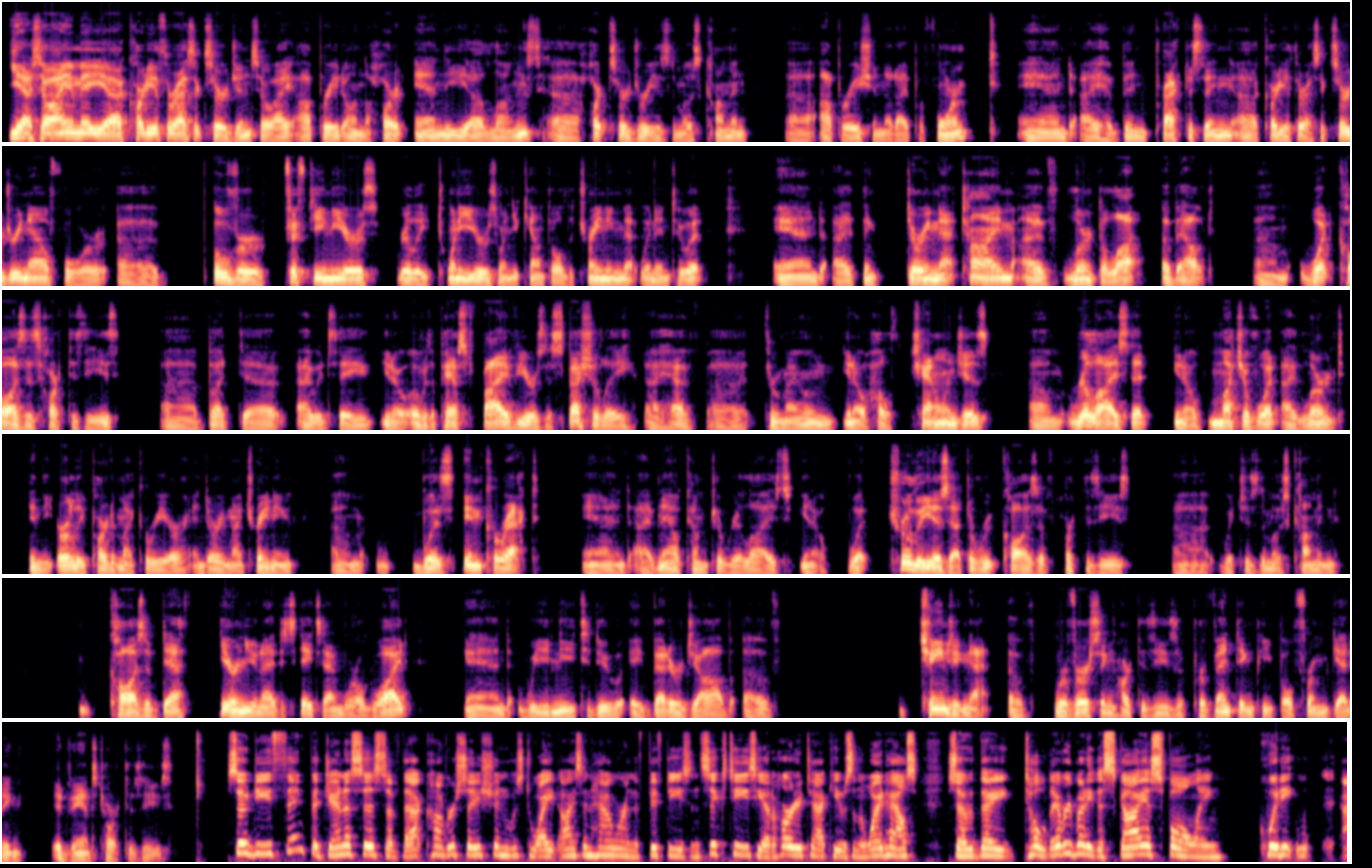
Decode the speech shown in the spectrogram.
Yeah, so I am a uh, cardiothoracic surgeon. So I operate on the heart and the uh, lungs. Uh, heart surgery is the most common uh, operation that I perform and I have been practicing uh, cardiothoracic surgery now for uh, over 15 years, really 20 years when you count all the training that went into it. And I think during that time, I've learned a lot about um, what causes heart disease. Uh, but uh, I would say, you know, over the past five years, especially, I have, uh, through my own, you know, health challenges, um, realized that you know, much of what I learned in the early part of my career and during my training um, was incorrect. And I've now come to realize, you know, what truly is at the root cause of heart disease, uh, which is the most common cause of death here in the United States and worldwide. And we need to do a better job of changing that, of reversing heart disease, of preventing people from getting advanced heart disease. So, do you think the genesis of that conversation was Dwight Eisenhower in the 50s and 60s? He had a heart attack, he was in the White House. So, they told everybody the sky is falling. Quit eat.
